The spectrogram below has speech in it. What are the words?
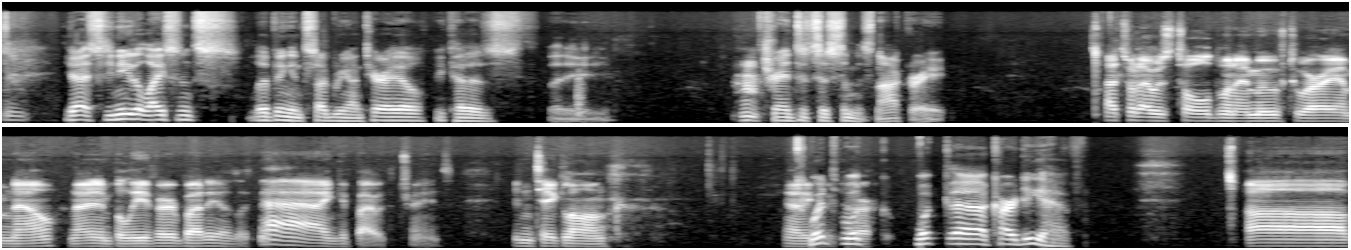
Hmm. Yes, you need a license living in Sudbury, Ontario, because the hmm. transit system is not great. That's what I was told when I moved to where I am now, and I didn't believe everybody. I was like, "Nah, I can get by with the trains." Didn't take long. What what what uh, car do you have? Uh,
